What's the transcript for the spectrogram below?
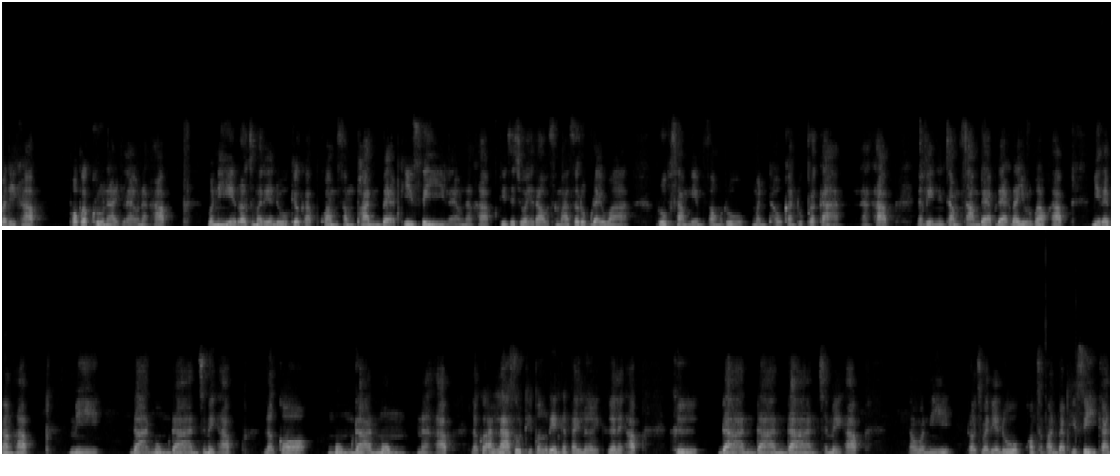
วัสดีครับ พบกับครูนะอีกแล้วนะครับ วันนี้เราจะมาเรียนรู้เกี่ยวกับความสัมพันธ์แบบที่ 4 แล้วนะครับ ที่จะช่วยให้เราสามารถสรุปได้ว่ารูปสามเหลี่ยม 2 รูปมันเท่ากันทุกประการนะครับนักเรียนยังจำสามแบบแรกได้อยู่หรือเปล่าครับ มีอะไรบ้างครับ มีด้านมุมด้านใช่ไหมครับ แล้วก็มุมด้านมุมนะครับ แล้วก็อันล่าสุดที่เพิ่งเรียนกันไปเลยคืออะไรครับ คือด้านด้านด้านใช่ไหมครับแล้ววันนี้เราจะมาเรียนรู้ความสัมพันธ์แบบที่ 4 กัน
